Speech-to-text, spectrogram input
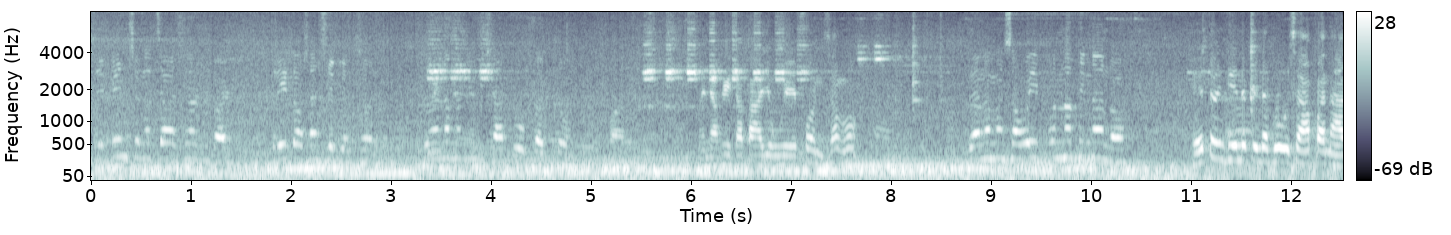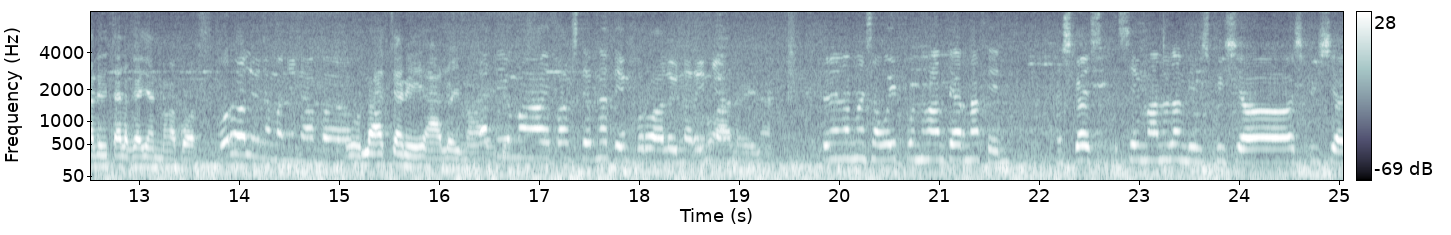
Si Benson at sa handguard, 3,000 si Benson. Ito na naman yung siya, 2.5 to. May nakita tayong weapon, sa mo. Yan naman sa weapon natin na no, Ito hindi na pinag-uusapan, alloy talaga yan mga boss. puro alloy naman yun napa. O, lahat yan eh, alloy mga Dati yung mga Baxter natin, puro alloy na rin Puro yan. alloy na. Ito na naman sa weapon hunter natin. As guys, same ano lang din, special, special.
